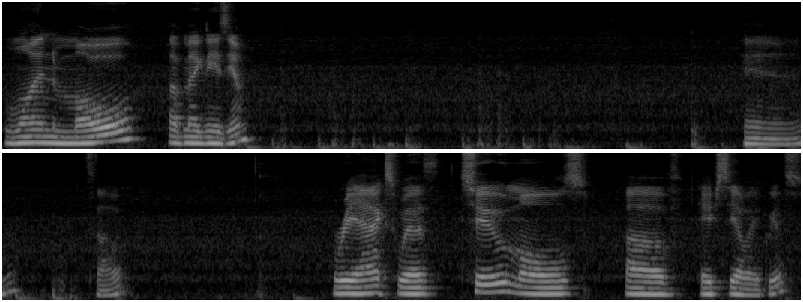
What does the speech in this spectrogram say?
one mole of magnesium and solid reacts with two moles of HCl aqueous.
